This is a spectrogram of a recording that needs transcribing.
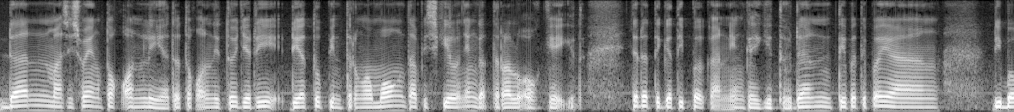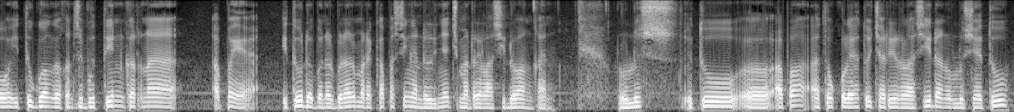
dan mahasiswa yang talk only atau talk only itu jadi dia tuh pinter ngomong tapi skillnya nggak terlalu oke okay, gitu. Jadi ada tiga tipe kan yang kayak gitu dan tipe-tipe yang di bawah itu gue nggak akan sebutin karena apa ya itu udah benar-benar mereka pasti ngandelinnya cuma relasi doang kan. Lulus itu uh, apa atau kuliah tuh cari relasi dan lulusnya itu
